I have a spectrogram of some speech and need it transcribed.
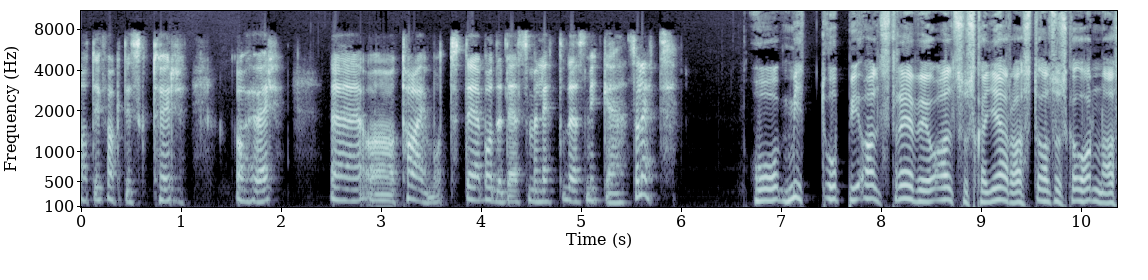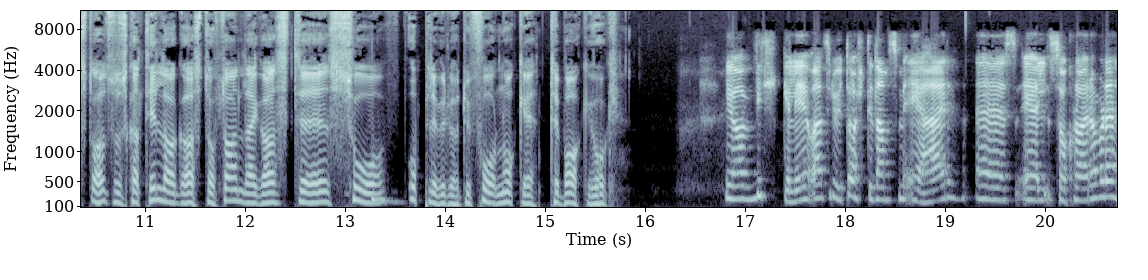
at vi faktisk tør å høre eh, og ta imot. Det er både det som er lett og det som ikke er så lett. Og midt oppi alt strevet og alt som skal gjøres, alt som skal ordnes, alt som skal tillages og planlegges, eh, så opplever du at du får noe tilbake òg? Ja, virkelig. Og jeg tror ikke alltid de som er her, eh, er så klar over det.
